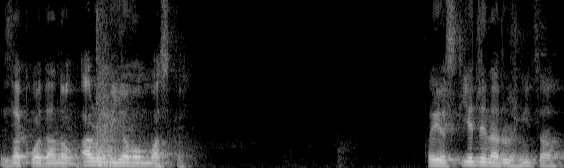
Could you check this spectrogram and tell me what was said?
zakładaną aluminiową maskę. To jest jedyna różnica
